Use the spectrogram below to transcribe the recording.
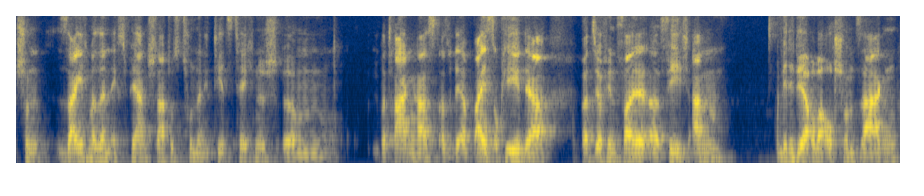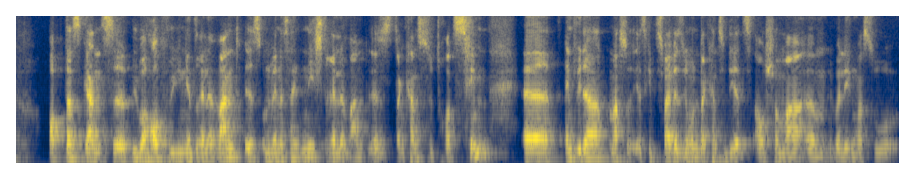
schon, sage ich mal, seinen Expertenstatus tonalitätstechnisch ähm, übertragen hast, also der weiß, okay, der hört sich auf jeden Fall äh, fähig an, werde dir aber auch schon sagen, ob das Ganze überhaupt für ihn jetzt relevant ist. Und wenn es halt nicht relevant ist, dann kannst du trotzdem äh, entweder machst du, es gibt zwei Versionen, da kannst du dir jetzt auch schon mal ähm, überlegen, was du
